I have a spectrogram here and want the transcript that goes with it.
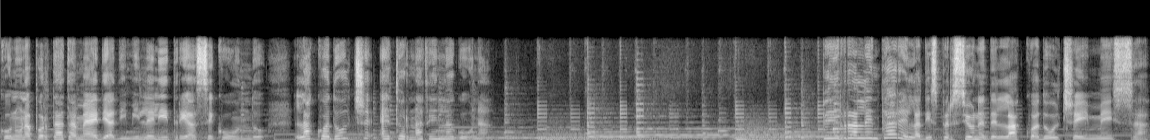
Con una portata media di 1000 litri al secondo, l'acqua dolce è tornata in laguna. Per rallentare la dispersione dell'acqua dolce immessa,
